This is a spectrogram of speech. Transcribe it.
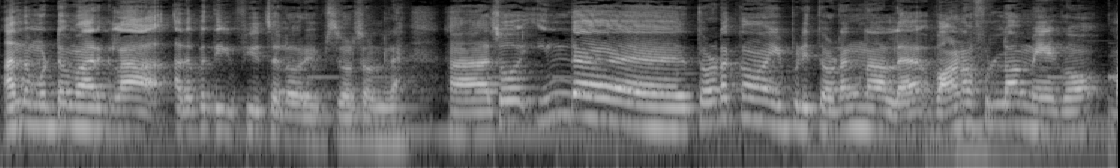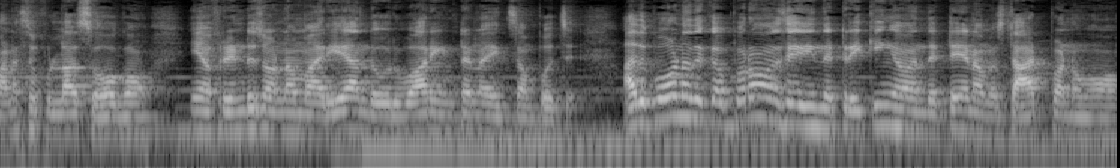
அந்த முட்டை மார்க்லாம் அதை பற்றி ஃப்யூச்சரில் ஒரு எபிசோட் சொல்கிறேன் ஸோ இந்த தொடக்கம் இப்படி தொடங்கினால வானம் ஃபுல்லாக மேகம் மனசு ஃபுல்லாக சோகம். என் ஃப்ரெண்டு சொன்ன மாதிரியே அந்த ஒரு வாரம் இன்டர்னல் எக்ஸாம் போச்சு. அது போனதுக்கப்புறம் சரி இந்த ட்ரெக்கிங்கை வந்துட்டு நம்ம ஸ்டார்ட் பண்ணுவோம்.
